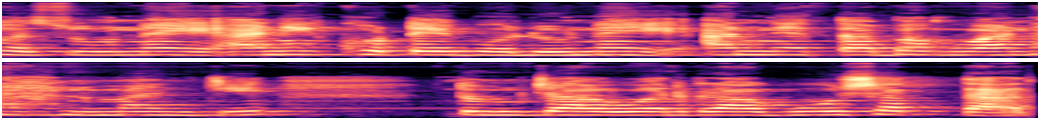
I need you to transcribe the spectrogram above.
फसवू नये आणि खोटे बोलू नये. अन्यथा भगवान हनुमानजी तुमच्यावर रागवू शकतात.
